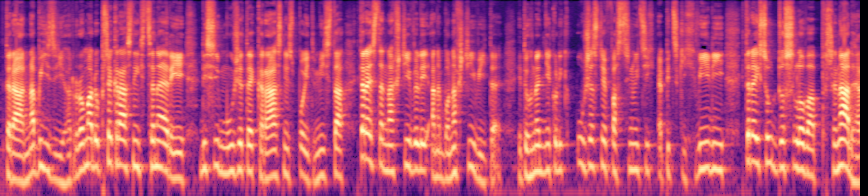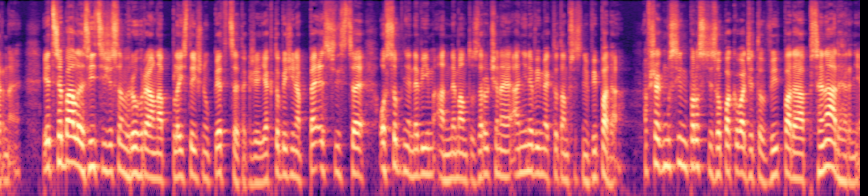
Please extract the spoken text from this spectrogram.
která nabízí hromadu překrásných scenérií, kdy si můžete krásně spojit místa, které jste navštívili anebo navštívíte. Je tu hned několik úžasně fascinujících epických chvílí, které jsou doslova přenádherné. Je třeba ale říci, že jsem hru hrál na PlayStationu 5, takže jak to běží na PS4 osobně nevím a nemám to zaručené, ani nevím, jak to tam přesně vypadá. Avšak musím prostě zopakovat, že to vypadá přenádherně.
